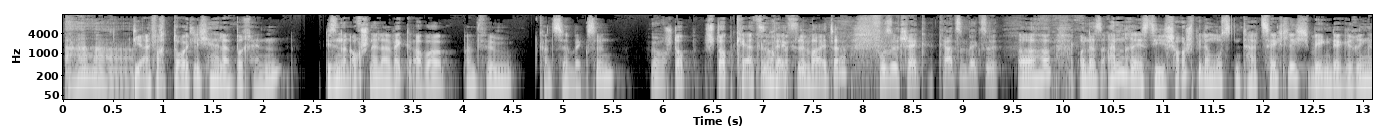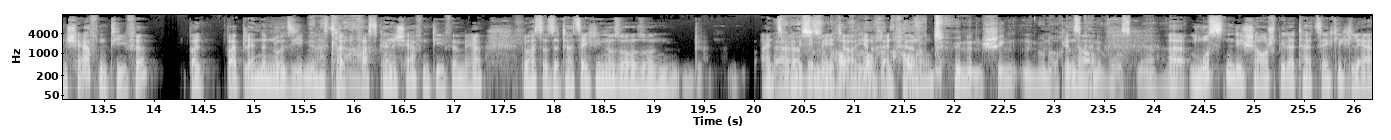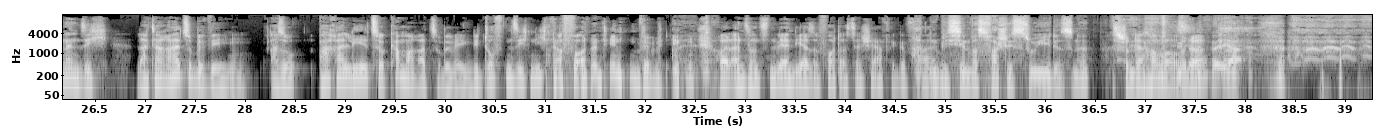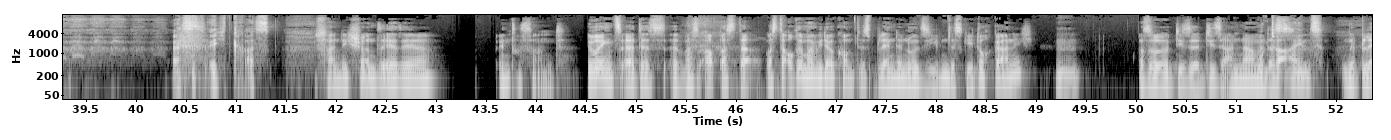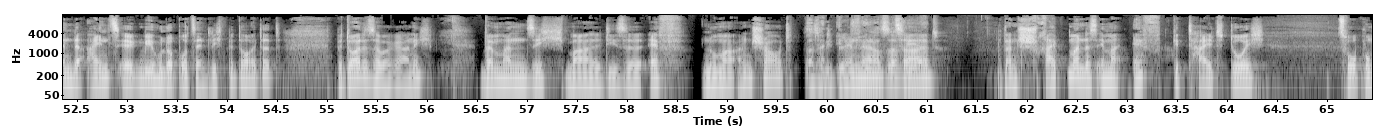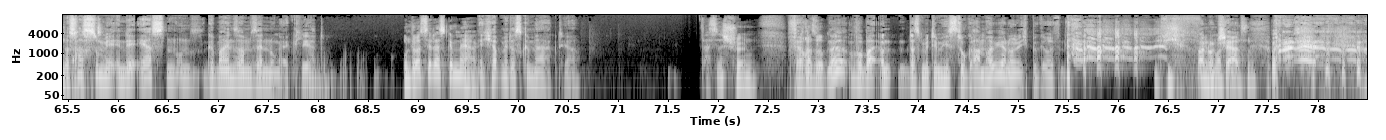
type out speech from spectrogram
Ah. die einfach deutlich heller brennen. Die sind dann auch schneller weg, aber beim Film kannst du wechseln. Ja. Stopp, Stopp, Kerzenwechsel weiter. Fusselcheck, Kerzenwechsel. Aha. Und das andere ist, die Schauspieler mussten tatsächlich wegen der geringen Schärfentiefe, weil bei Blende 07 Ja, hast du halt fast keine Schärfentiefe mehr. Du hast also tatsächlich nur so, so ein, ein zwei so einen Millimeter, Hauch, je nach Hauch, Entfernung. hauchdünnen Schinken nur noch. Genau. keine Wurst mehr. Äh, mussten die Schauspieler tatsächlich lernen, sich lateral zu bewegen. Also parallel zur Kamera zu bewegen. Die durften sich nicht nach vorne und hinten bewegen, Alter. weil ansonsten wären die ja sofort aus der Schärfe Hat ein gefallen. bisschen was Faschistoides, ne? Das ist schon der Hammer, oder? ja. Das ist echt krass. fand ich schon sehr, sehr interessant. Übrigens, äh, das, äh, was, auch- was, da, was da auch immer wieder kommt, ist Blende 07. Das geht doch gar nicht. Mhm. Also diese, diese Annahme, Unter dass eins. eine Blende 1 irgendwie 100% Licht bedeutet, bedeutet es aber gar nicht. Wenn man sich mal diese F-Nummer anschaut, also die Blendenzahl, dann schreibt man das immer F geteilt durch 2.8. Das hast du mir in der ersten gemeinsamen Sendung erklärt. Und du hast dir das gemerkt. Ich habe mir das gemerkt, ja. Das ist schön. Verrückt, Also- ne? Wobei, und das mit dem Histogramm habe ich ja noch nicht begriffen. War nur ein Scherz.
